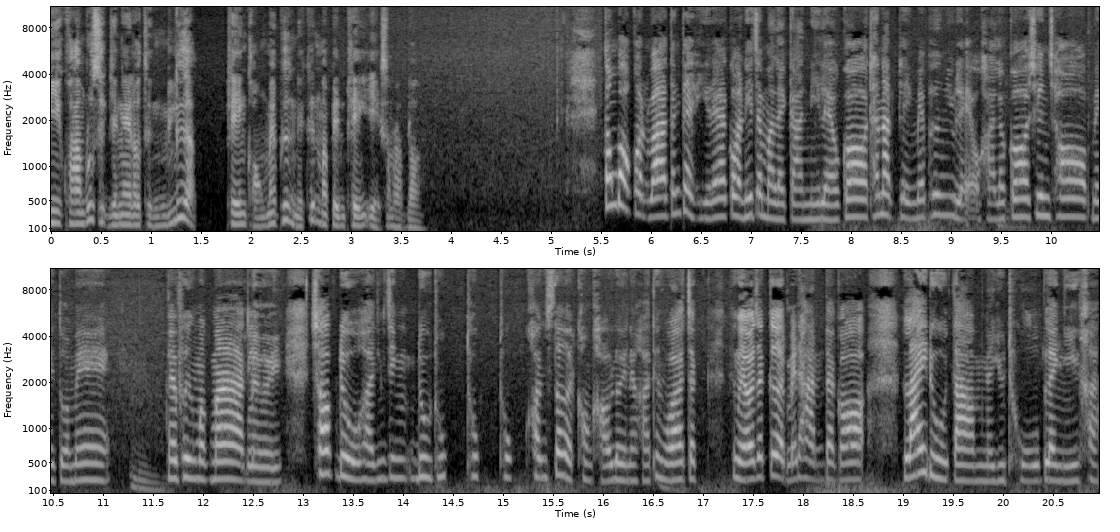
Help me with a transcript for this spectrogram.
มีความรู้สึกยังไงเราถึงเลือกเพลงของแม่พึ่งเนี่ยขึ้นมาเป็นเพลงเอกสำหรับเรา ต้องบอกก่อนว่าตั้งแต่ทีแรกก่อนที่จะมารายการนี้แล้วก็ถนัดเพลงแม่พึ่งอยู่แล้วค่ะ แล้วก็ชื่นชอบในตัวแม่อืมแม่พึ่งมากๆเลย ชอบดูค่ะ จริง ๆ ดูทุกทุกทุกคอนเสิร์ตของเขาเลยนะคะ ถึงว่าจะถึงแม้ว่าจะเกิดไม่ทัน แต่ก็ไล่ดูตามใน YouTube อะไรอย่างนี้ค่ะ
